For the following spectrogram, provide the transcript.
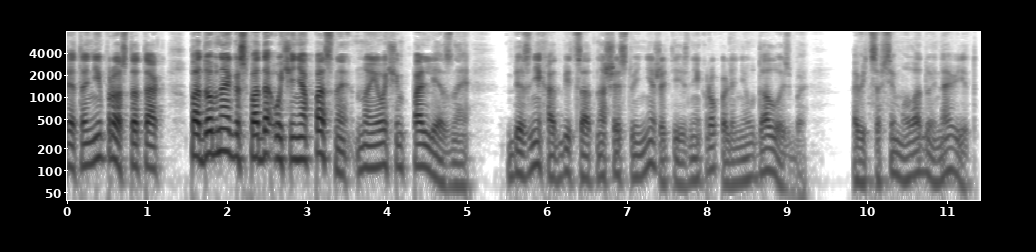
«Это не просто так. Подобные господа очень опасны, но и очень полезны. Без них отбиться от нашествий нежити из некрополя не удалось бы. А ведь совсем молодой на вид.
